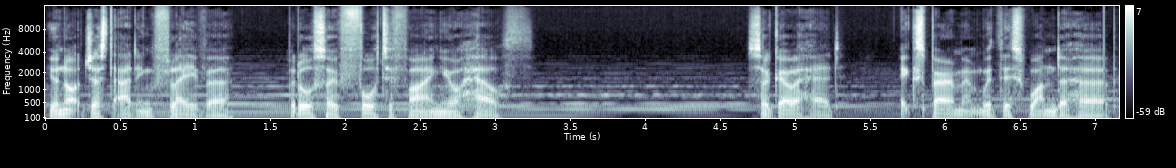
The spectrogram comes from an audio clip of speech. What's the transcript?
you're not just adding flavor, but also fortifying your health. So go ahead, experiment with this wonder herb,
